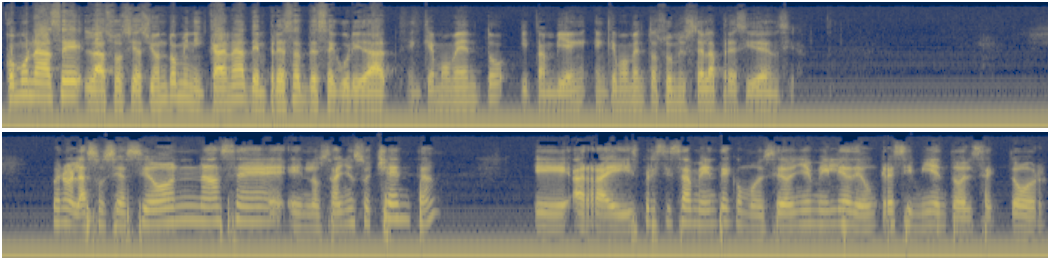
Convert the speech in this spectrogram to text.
¿cómo nace la Asociación Dominicana de Empresas de Seguridad? ¿En qué momento y también en qué momento asume usted la presidencia? Bueno, la asociación nace en los años 80 eh, a raíz precisamente, como decía doña Emilia, de un crecimiento del sector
